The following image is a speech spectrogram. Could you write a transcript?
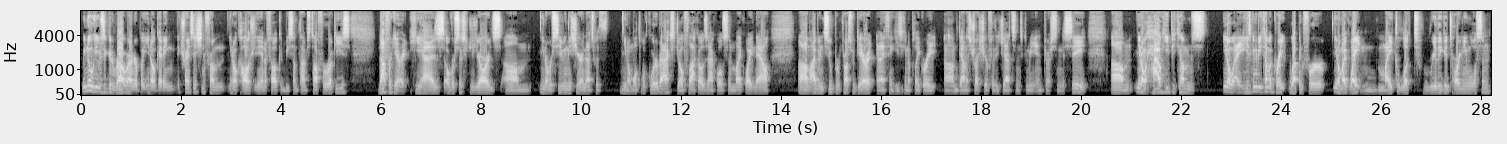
We knew he was a good route runner, but you know, getting the transition from you know college to the NFL could be sometimes tough for rookies. Not for Garrett. He has over 600 yards, um, you know, receiving this year, and that's with you know multiple quarterbacks: Joe Flacco, Zach Wilson, Mike White. Now, um, I've been super impressed with Garrett, and I think he's going to play great um, down the stretch here for the Jets, and it's going to be interesting to see, um, you know, how he becomes. You know, he's going to become a great weapon for you know Mike White, and Mike looked really good targeting Wilson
